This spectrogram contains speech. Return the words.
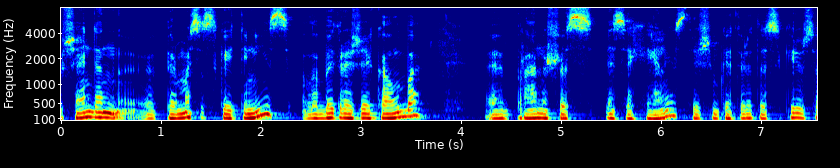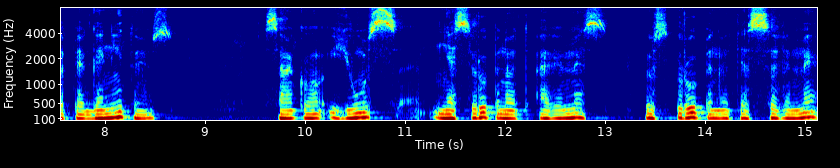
šiandien pirmasis skaitinys labai gražiai kalba e, pranašas Ezekėlis, 34 skyrius apie ganytojus sako, jūs nesirūpinot avimis, jūs rūpinotės savimi,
